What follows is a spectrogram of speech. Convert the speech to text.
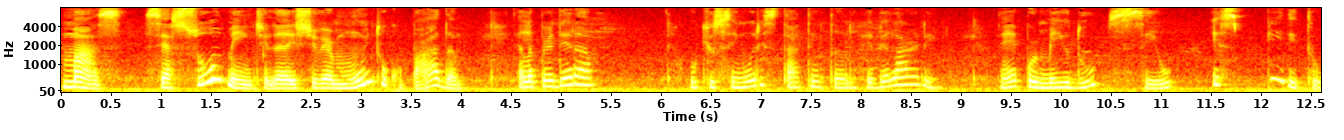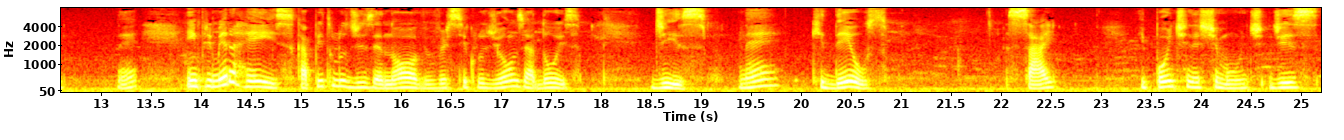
Mas se a sua mente estiver muito ocupada, ela perderá o que o Senhor está tentando revelar-lhe, né, por meio do seu espírito, né? Em 1 Reis, capítulo 19, versículo de 11 a 2, diz, né, que Deus sai e põe-te neste monte, diz,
